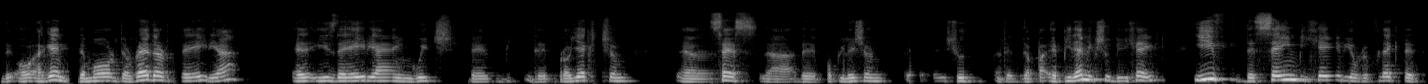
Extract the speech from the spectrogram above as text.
the, or again, the more, the redder the area uh, is the area in which the, the projection uh, says the population should, the, the epidemic should behave if the same behavior reflected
